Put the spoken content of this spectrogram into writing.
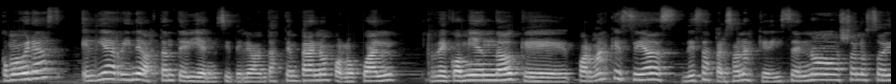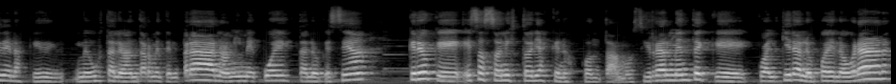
Como verás, el día rinde bastante bien si te levantas temprano, por lo cual recomiendo que por más que seas de esas personas que dicen, no, yo no soy de las que me gusta levantarme temprano, a mí me cuesta, lo que sea, creo que esas son historias que nos contamos y realmente que cualquiera lo puede lograr.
